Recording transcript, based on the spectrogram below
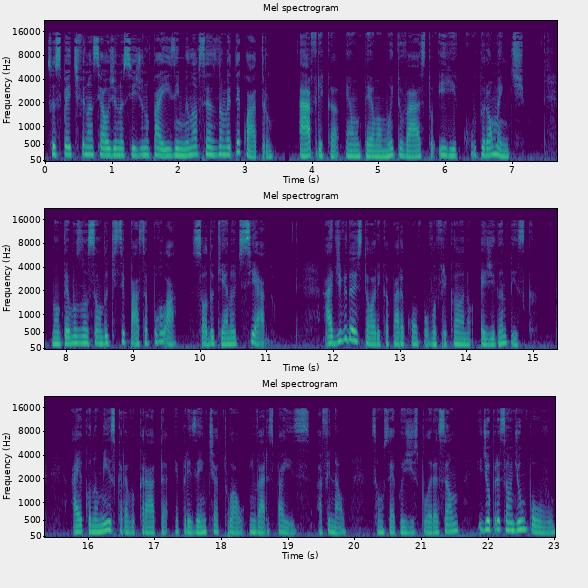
suspeito de financiar o genocídio no país em 1994. A África é um tema muito vasto e rico culturalmente. Não temos noção do que se passa por lá, só do que é noticiado. A dívida histórica para com o povo africano é gigantesca. A economia escravocrata é presente e atual em vários países, afinal, são séculos de exploração e de opressão de um povo.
